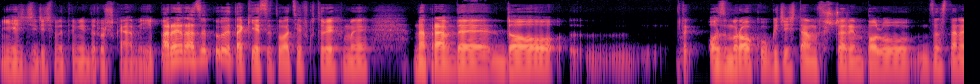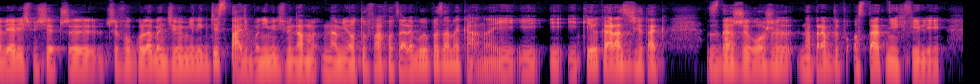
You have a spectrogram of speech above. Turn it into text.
jeździliśmy tymi dróżkami. I parę razy były takie sytuacje, w których my naprawdę do tak, o zmroku gdzieś tam w szczerym polu zastanawialiśmy się, czy, czy w ogóle będziemy mieli gdzie spać, bo nie mieliśmy nam, namiotów, a hotele były pozamykane. I, i, i, I kilka razy się tak zdarzyło, że naprawdę w ostatniej chwili E,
